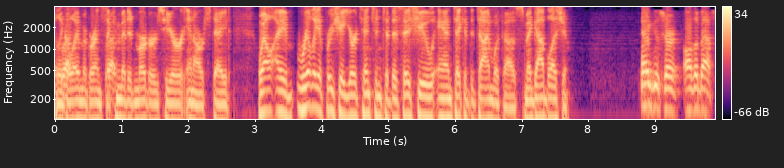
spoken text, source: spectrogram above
illegal right. immigrants that right. committed murders here in our state. Well, I really appreciate your attention to this issue and taking the time with us. May God bless you. Thank you, sir. All the best.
